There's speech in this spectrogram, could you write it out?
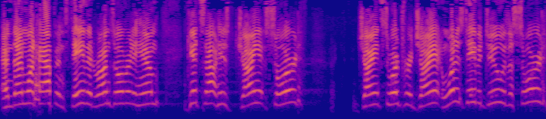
And then what happens? David runs over to him, gets out his giant sword, giant sword for a giant. And what does David do with a sword? He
